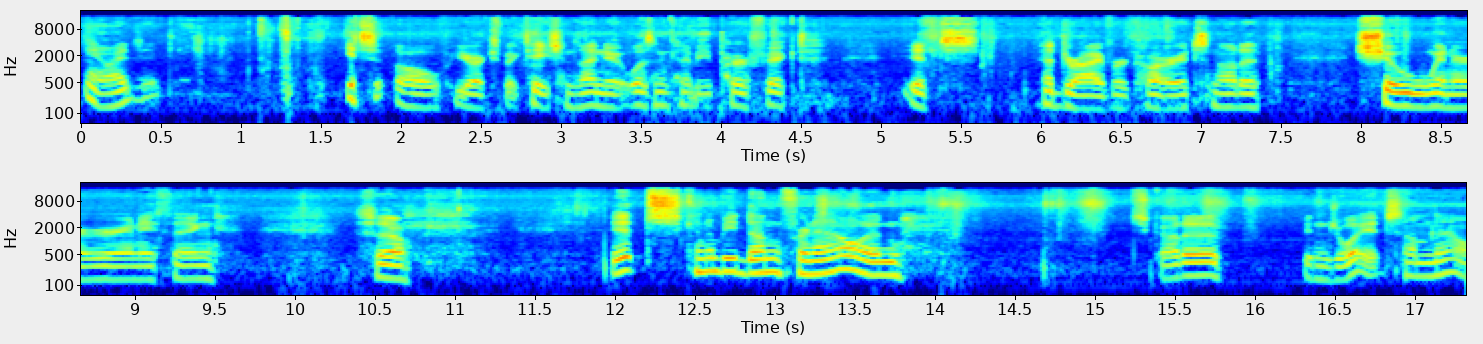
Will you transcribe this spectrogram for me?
you know, it's oh your expectations. I knew it wasn't going to be perfect. It's a driver car. It's not a show winner or anything. So it's going to be done for now, and just gotta enjoy it some now.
